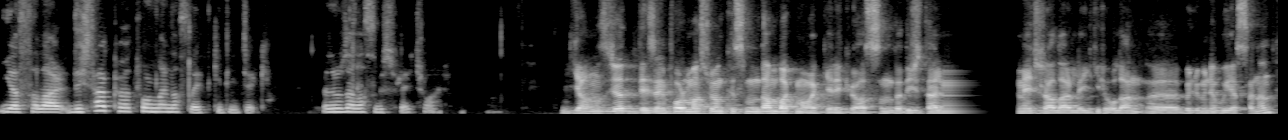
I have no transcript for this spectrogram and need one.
yasalar dijital platformları nasıl etkileyecek? Önümüzde nasıl bir süreç var? Yalnızca dezenformasyon kısmından bakmamak gerekiyor aslında dijital mecralarla ilgili olan bölümüne bu yasanın.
